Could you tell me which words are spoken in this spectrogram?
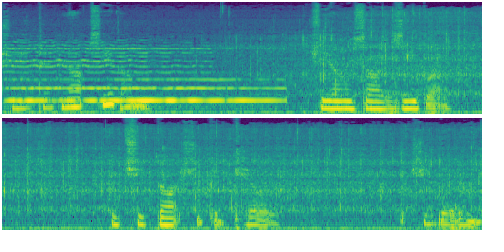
she did not see them. She only saw the zebra, which she thought she could kill, but she didn't.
